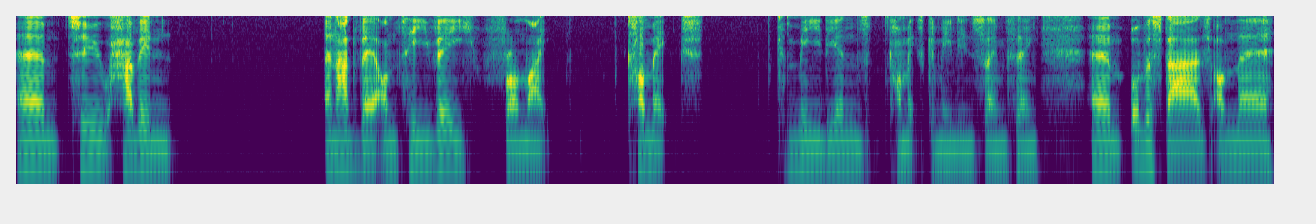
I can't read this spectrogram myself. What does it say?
um, to having an advert on TV from like comics, comedians, comics, comedians, same thing, um, other stars on there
